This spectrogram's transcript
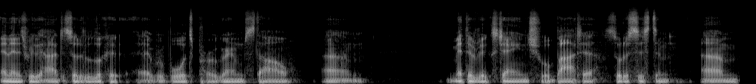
and then it's really hard to sort of look at a rewards program style um, method of exchange or barter sort of system. Um,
